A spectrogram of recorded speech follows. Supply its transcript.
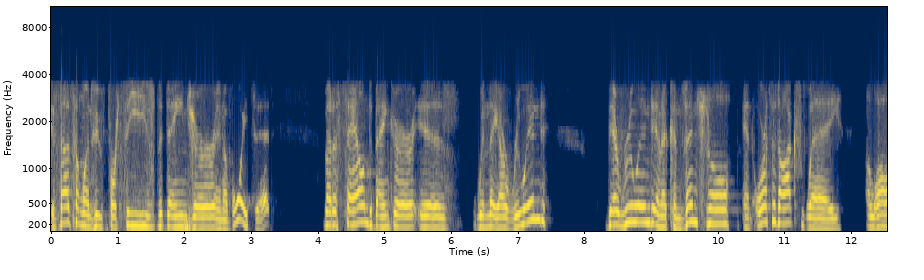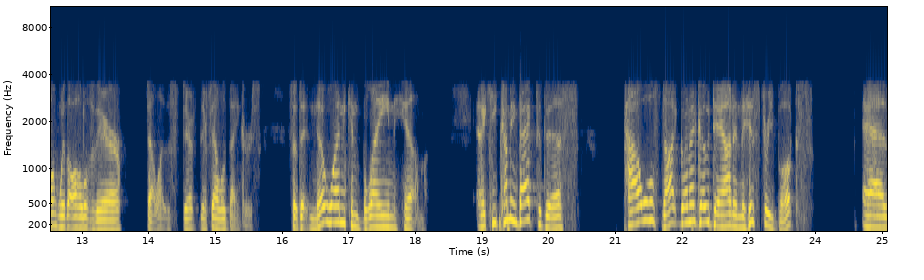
is not someone who foresees the danger and avoids it, but a sound banker is when they are ruined, they're ruined in a conventional and orthodox way along with all of their fellows, their, their fellow bankers, so that no one can blame him. And I keep coming back to this Powell's not going to go down in the history books as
